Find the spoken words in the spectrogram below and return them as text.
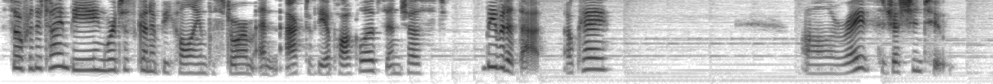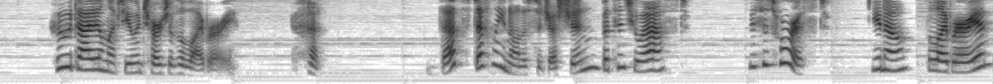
So for the time being, we're just going to be calling the storm an act of the apocalypse and just leave it at that, okay? Alright, suggestion two. Who died and left you in charge of the library? That's definitely not a suggestion, but since you asked, Mrs. Forrest. You know, the librarian.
